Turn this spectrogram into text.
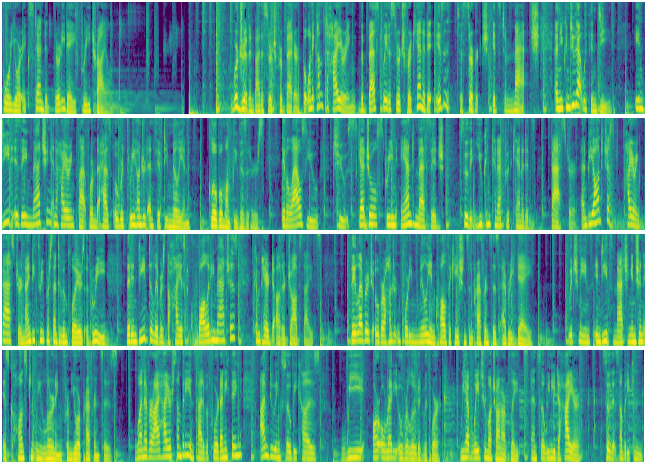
for your extended 30 day free trial. We're driven by the search for better, but when it comes to hiring, the best way to search for a candidate isn't to search, it's to match. And you can do that with Indeed. Indeed is a matching and hiring platform that has over 350 million global monthly visitors. It allows you to schedule, screen, and message so that you can connect with candidates faster. And beyond just hiring faster, 93% of employers agree that Indeed delivers the highest quality matches compared to other job sites. They leverage over 140 million qualifications and preferences every day, which means Indeed's matching engine is constantly learning from your preferences. Whenever I hire somebody inside of Afford Anything, I'm doing so because we are already overloaded with work. We have way too much on our plates, and so we need to hire so that somebody can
